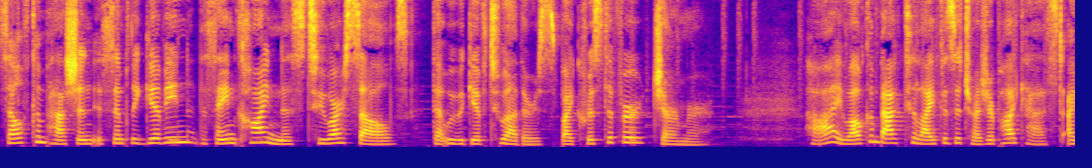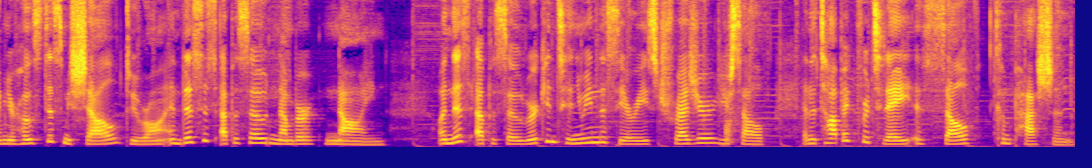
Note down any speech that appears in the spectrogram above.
Self compassion is simply giving the same kindness to ourselves that we would give to others by Christopher Germer. Hi, welcome back to Life is a Treasure podcast. I'm your hostess, Michelle Durand, and this is episode number nine. On this episode, we're continuing the series Treasure Yourself, and the topic for today is self compassion.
